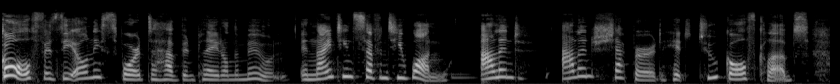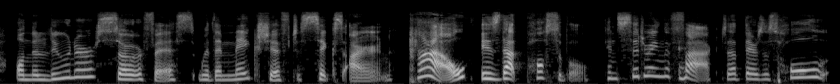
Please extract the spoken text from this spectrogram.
Golf is the only sport to have been played on the moon. In 1971, Alan, Alan Shepard hit two golf clubs on the lunar surface with a makeshift six iron. How is that possible? Considering the fact that there's this whole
